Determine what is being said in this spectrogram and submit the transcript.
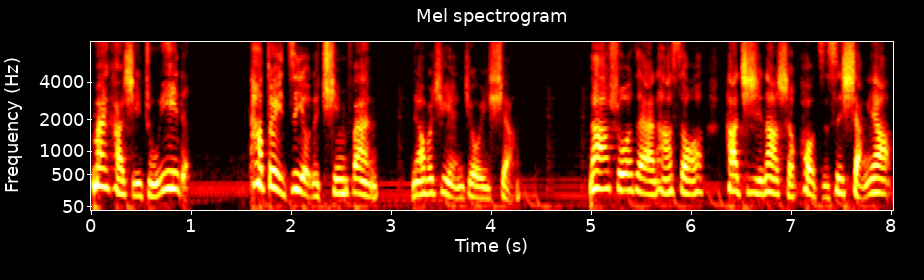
麦卡锡主义的他对自由的侵犯，你要不要去研究一下？那他说在他说他其实那时候只是想要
